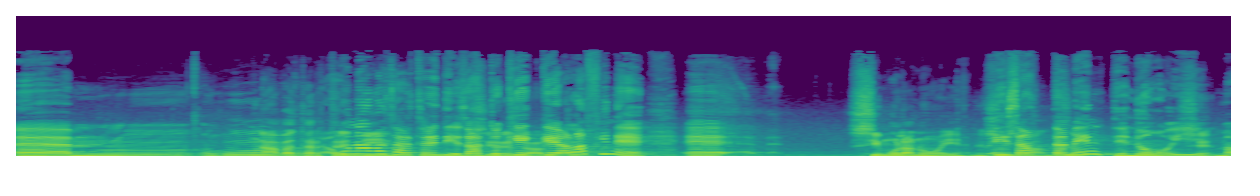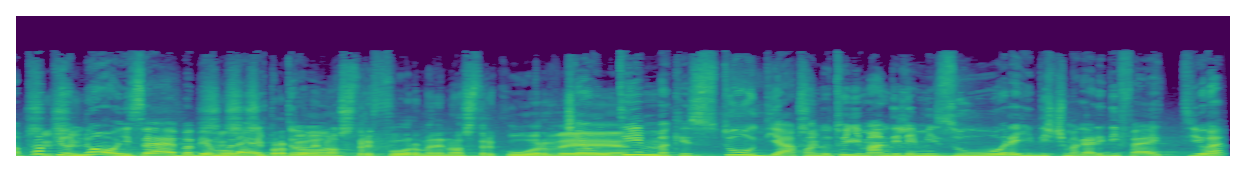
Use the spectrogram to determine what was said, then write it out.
ehm, Un avatar 3D. Un avatar 3D, esatto, Sì, che, che esatto. alla fine eh, Simula noi. esattamente noi, Sì, ma sì, proprio sì. noi Seb abbiamo Sì, sì, letto. sì, proprio le nostre forme, le nostre curve. C'è un team che studia Sì. quando tu gli mandi le misure, gli dici magari i difetti, eh,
